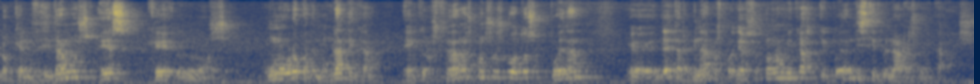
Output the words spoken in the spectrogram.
Lo que necesitamos es que una Europa democrática en que los ciudadanos con sus votos puedan eh, determinar las políticas económicas y puedan disciplinar los mercados.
